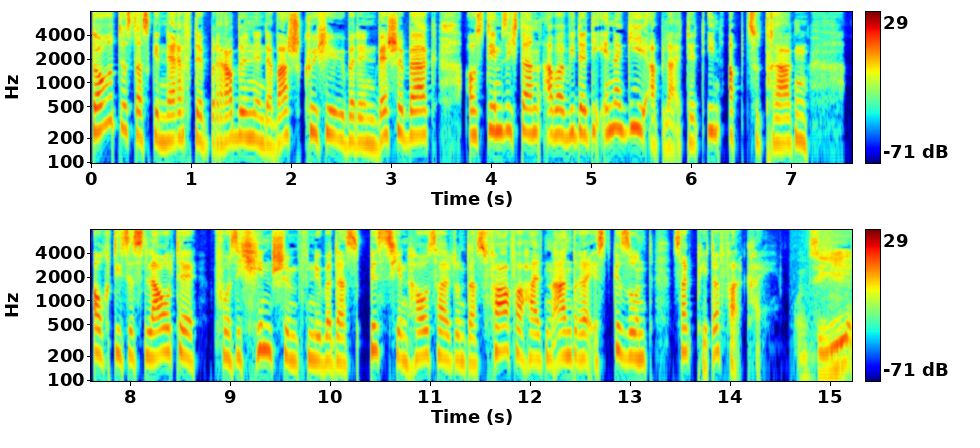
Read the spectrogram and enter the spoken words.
Dort ist das genervte Brabbeln in der Waschküche über den Wäscheberg, aus dem sich dann aber wieder die Energie ableitet, ihn abzutragen. Auch dieses laute vor sich hinschimpfen über das bisschen Haushalt und das Fahrverhalten anderer ist gesund, sagt Peter Falkei. Und Sie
